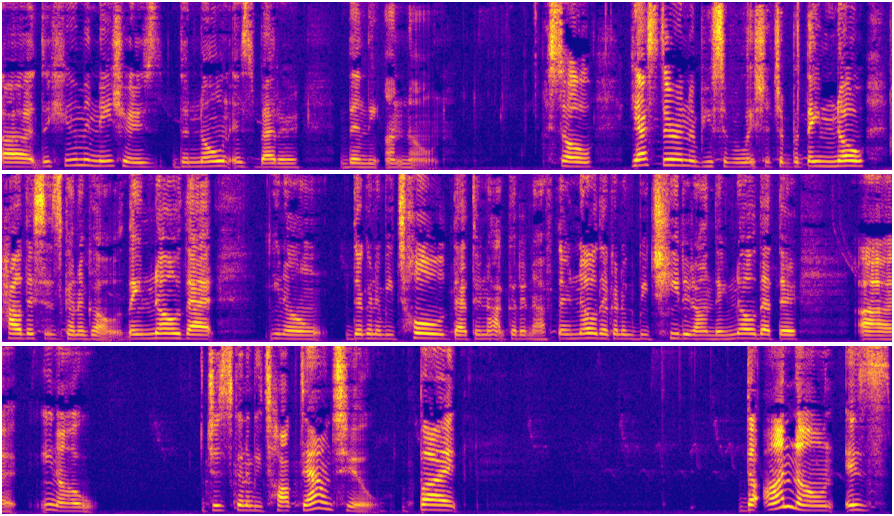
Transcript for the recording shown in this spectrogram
uh the human nature is the known is better than the unknown. So, yes, they're in an abusive relationship, but they know how this is going to go. They know that you know they're going to be told that they're not good enough. They know they're going to be cheated on. They know that they're, uh, you know, just going to be talked down to. But the unknown is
